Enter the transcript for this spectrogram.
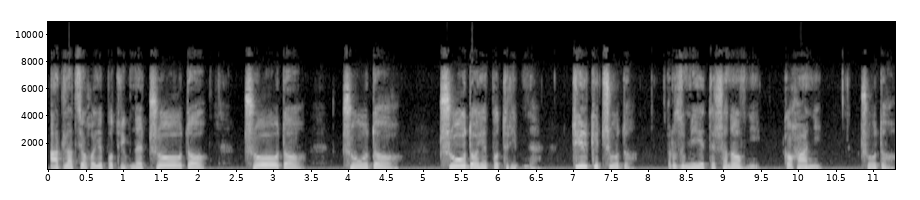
А для цього є потрібне чудо, чудо, чудо, чудо є потрібне. Тільки чудо. Розумієте, шановні, кохані, чудо.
